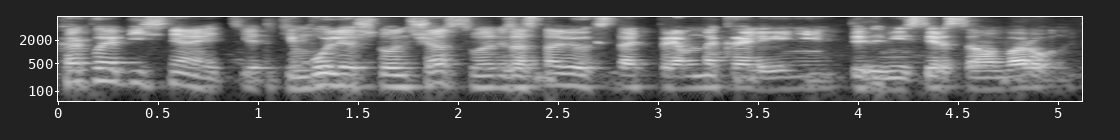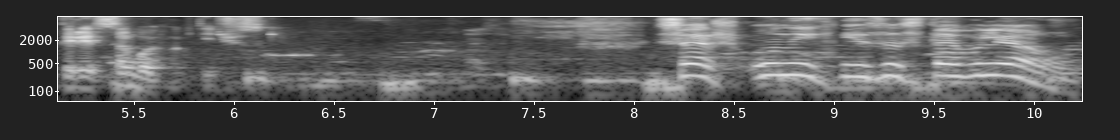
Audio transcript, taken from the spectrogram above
Как вы объясняете это? Тем более, что он сейчас заставил их стать прямо на колени перед Министерством обороны, перед собой фактически. Саш, он их не заставлял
